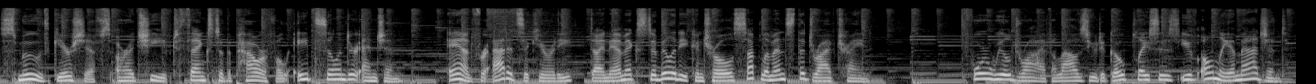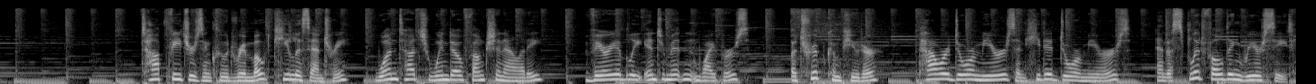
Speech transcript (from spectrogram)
Smooth gear shifts are achieved thanks to the powerful eight-cylinder engine. And for added security, Dynamic Stability Control supplements the drivetrain. Four-wheel drive allows you to go places you've only imagined. Top features include remote keyless entry, one-touch window functionality, variably intermittent wipers, a trip computer, power door mirrors and heated door mirrors, and a split folding rear seat.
